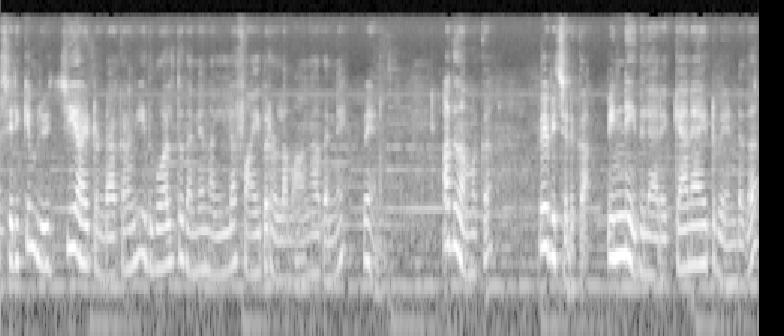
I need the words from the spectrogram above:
ശരിക്കും രുചിയായിട്ടുണ്ടാക്കണമെങ്കിൽ ഇതുപോലത്തെ തന്നെ നല്ല ഫൈബറുള്ള മാങ്ങ തന്നെ വേണം. അത് നമുക്ക് വേവിച്ചെടുക്കാം. പിന്നെ ഇതിൽ അരയ്ക്കാനായിട്ട് വേണ്ടത്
